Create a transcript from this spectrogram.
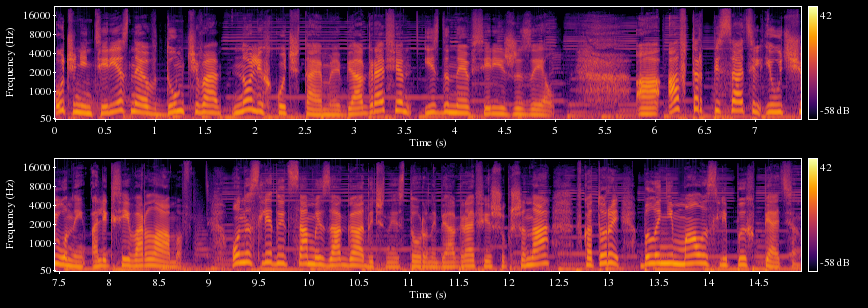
Очень интересная, вдумчивая, но легко читаемая биография, изданная в серии «Жизел». А автор, писатель и ученый Алексей Варламов – он исследует самые загадочные стороны биографии Шукшина, в которой было немало слепых пятен.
